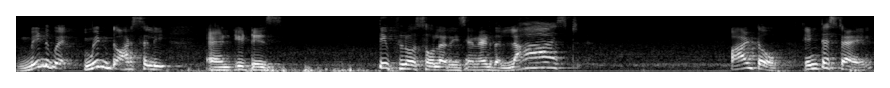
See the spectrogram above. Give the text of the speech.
mid, mid dorsally and it is typhlosolar region. And the last part of intestine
